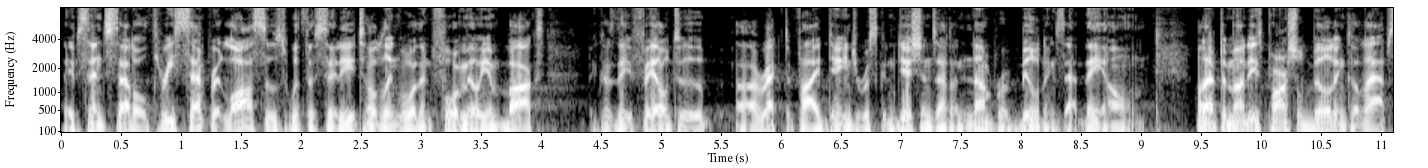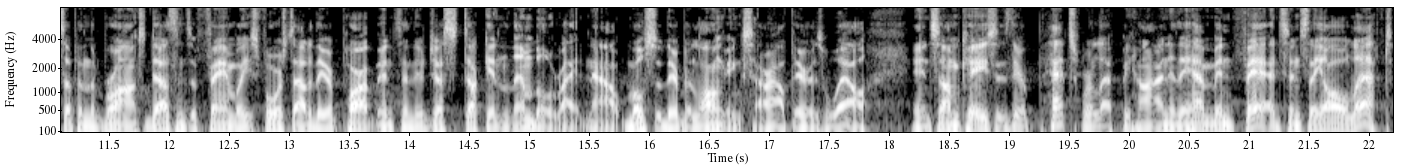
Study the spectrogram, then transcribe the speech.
They've since settled three separate lawsuits with the city, totaling more than four million bucks because they failed to uh, rectify dangerous conditions at a number of buildings that they own. Well, after Monday's partial building collapse up in the Bronx, dozens of families forced out of their apartments and they're just stuck in limbo right now. Most of their belongings are out there as well. In some cases, their pets were left behind and they haven't been fed since they all left.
